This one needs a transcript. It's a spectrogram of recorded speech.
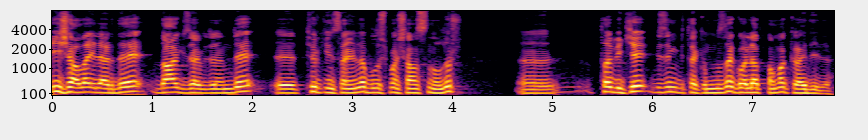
inşallah ileride daha güzel bir dönemde e, Türk insanıyla buluşma şansın olur. Ee, tabii ki bizim bir takımımızda gol atmamak kaydıyla.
